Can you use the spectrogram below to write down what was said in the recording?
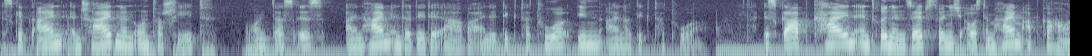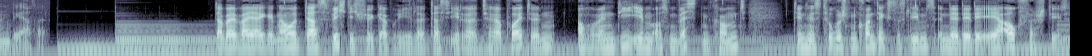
Es gibt einen entscheidenden Unterschied und das ist, ein Heim in der DDR war eine Diktatur in einer Diktatur. Es gab kein Entrinnen, selbst wenn ich aus dem Heim abgehauen wäre. Dabei war ja genau das wichtig für Gabriele, dass ihre Therapeutin, auch wenn die eben aus dem Westen kommt, den historischen Kontext des Lebens in der DDR auch versteht.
